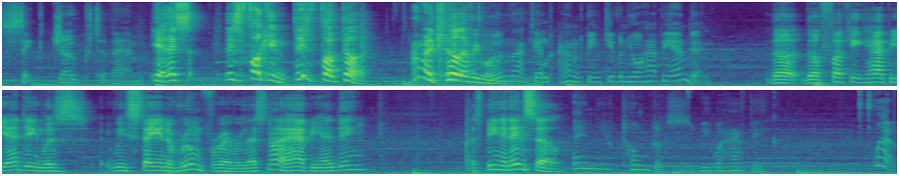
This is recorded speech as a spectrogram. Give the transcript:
sick joke to them. yeah. That's this is fucking this is fucked up. I'm gonna kill everyone. Wouldn't that get and been given your happy ending? The the fucking happy ending was we stay in a room forever. That's not a happy ending. That's being an incel. Then you told us we were happy. Well,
